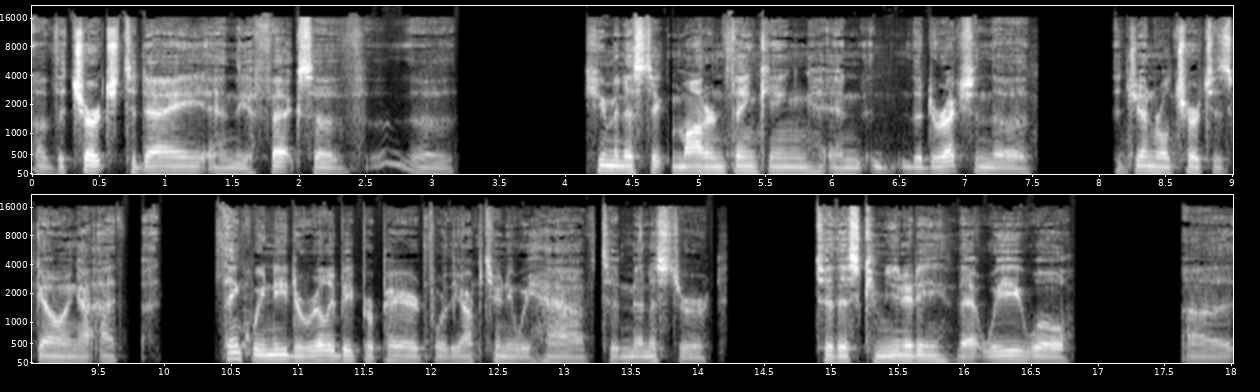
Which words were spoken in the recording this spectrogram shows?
of the church today and the effects of the humanistic modern thinking and the direction the the general church is going, I, I think we need to really be prepared for the opportunity we have to minister to this community. That we will uh,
